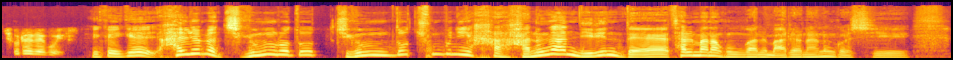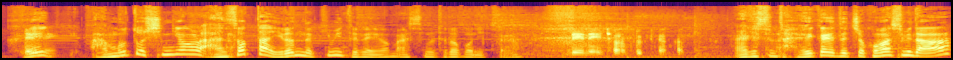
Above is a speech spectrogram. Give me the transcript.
초래되고 있습니다. 그러니까 이게 하려면 지금으로도 지금도 충분히 가능한 일인데 살만한 공간을 마련하는 것이 그게 네네. 아무도 신경을 안 썼다 이런 느낌이 드네요. 말씀을 들어보니까요. 네네, 저는 그렇게 생각합니다. 알겠습니다. 여기까지 듣죠. 고맙습니다.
